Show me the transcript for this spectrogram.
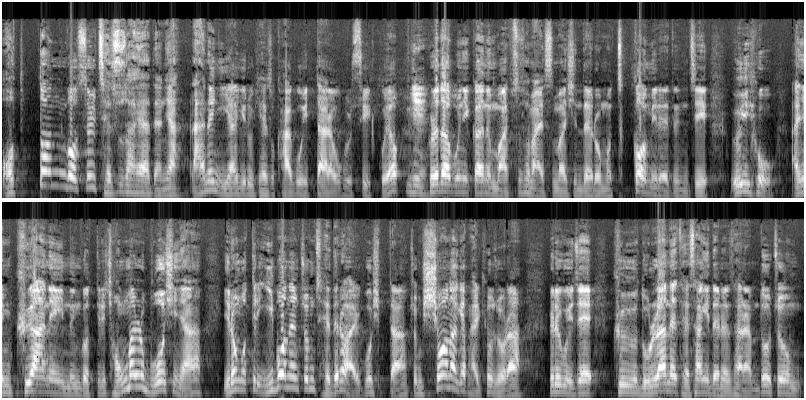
어떤 것을 재수사해야 되냐라는 이야기로 계속 가고 있다라고 볼 수 있고요. 예. 그러다 보니까는 뭐 앞서서 말씀하신 대로 뭐 특검이라든지 의혹 아니면 그 안에 있는 것들이 정말로 무엇이냐 이런 것들이 이번엔 좀 제대로 알고 싶다. 좀 시원하게 밝혀줘라. 그리고 이제 그 논란의 대상이 되는 사람도 좀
